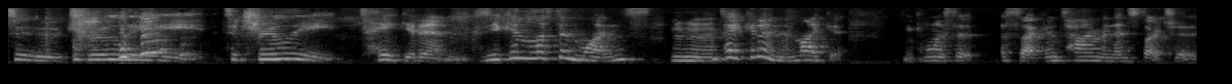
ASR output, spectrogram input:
to truly to truly take it in because you can listen once mhm. and take it in and like it. You can listen a second time and then start to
